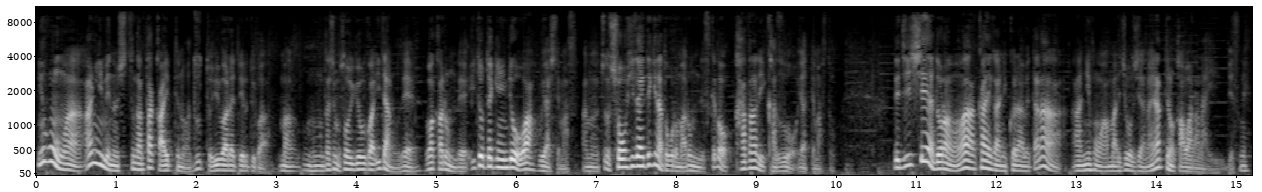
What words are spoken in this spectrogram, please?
日本はアニメの質が高いっていうのはずっと言われてるというか、まあ、私もそういう業界いたので、わかるんで、意図的に量は増やしてます。あの、ちょっと消費財的なところもあるんですけど、かなり数をやってますと。で、実写やドラマは海外に比べたら、あ日本はあんまり上手じゃないなっていうのは変わらないですね。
